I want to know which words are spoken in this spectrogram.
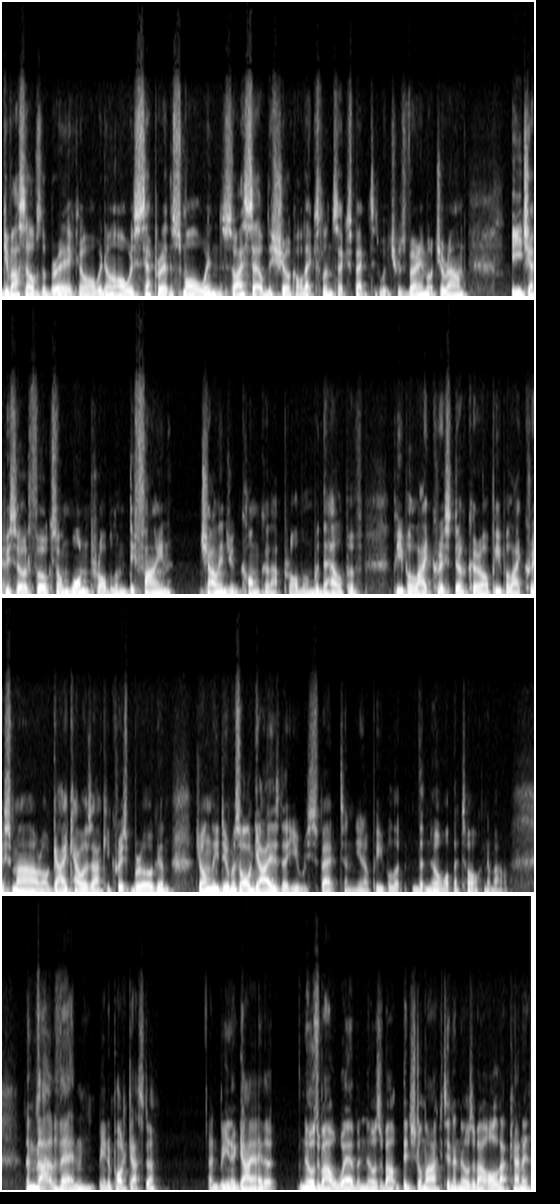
give ourselves the break or we don't always separate the small wins. So I set up this show called Excellence Expected, which was very much around each episode focus on one problem, define, challenge, and conquer that problem with the help of people like Chris Ducker or people like Chris Marr or Guy Kawasaki, Chris Brogan, John Lee Dumas, all guys that you respect and, you know, people that, that know what they're talking about. And that then, being a podcaster and being a guy that knows about web and knows about digital marketing and knows about all that kind of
